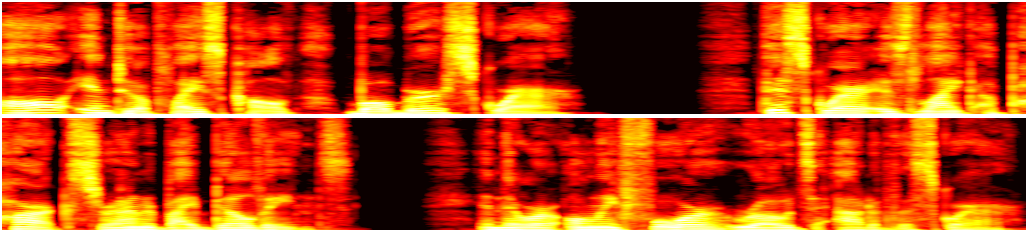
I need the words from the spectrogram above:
all into a place called Bobur Square. This square is like a park surrounded by buildings, and there were only four roads out of the square.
